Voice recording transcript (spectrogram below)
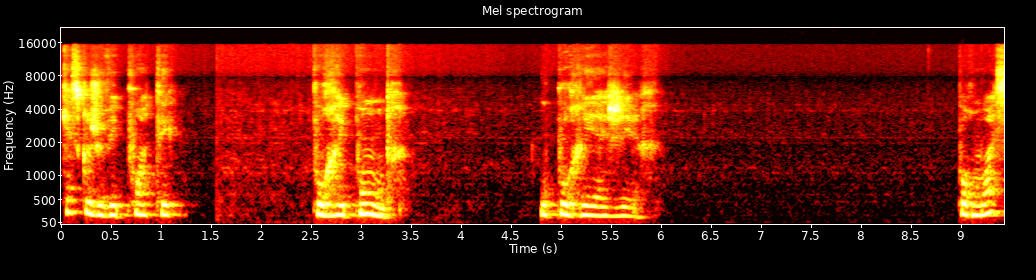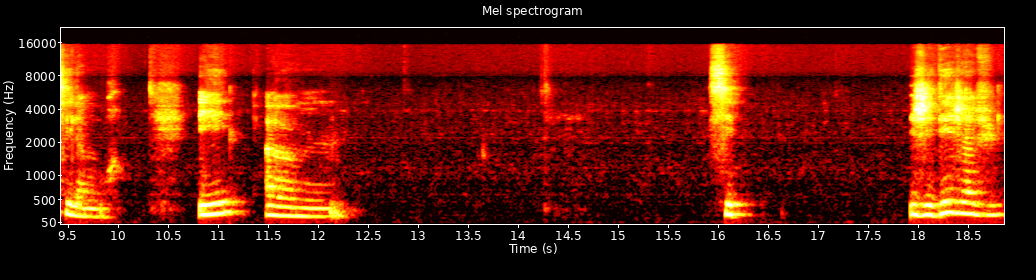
Qu'est-ce que je vais pointer pour répondre ou pour réagir pour moi, c'est l'amour. Et euh, c'est j'ai déjà vu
